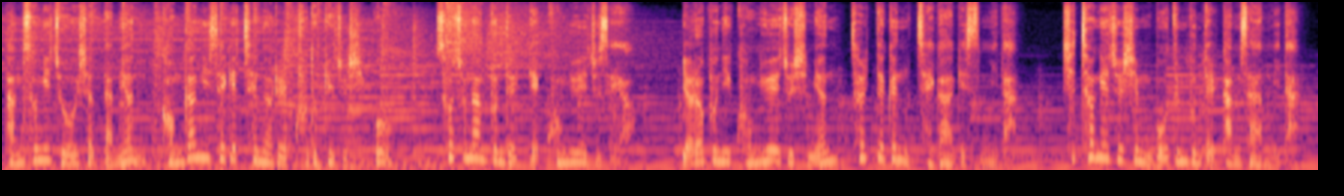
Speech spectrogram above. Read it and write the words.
방송이 좋으셨다면 건강이 세계 채널을 구독해 주시고 소중한 분들께 공유해 주세요. 여러분이 공유해 주시면 설득은 제가 하겠습니다. 시청해 주신 모든 분들 감사합니다.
